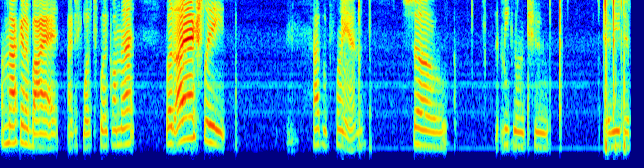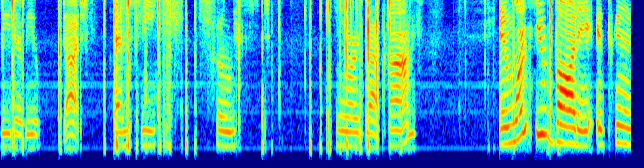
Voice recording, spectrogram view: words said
I'm not gonna buy it. I just left click on that. But I actually have a plan. So let me go to www.mc.hosthorde.com. And once you've bought it, it's gonna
